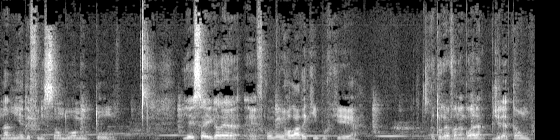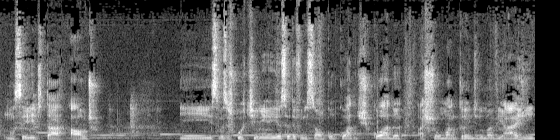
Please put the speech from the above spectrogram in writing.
na minha definição do homem tolo. E é isso aí, galera. É, ficou meio enrolado aqui porque eu tô gravando agora, diretão, não sei editar áudio. E se vocês curtirem aí essa definição, concorda, discorda, achou uma grande de uma viagem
